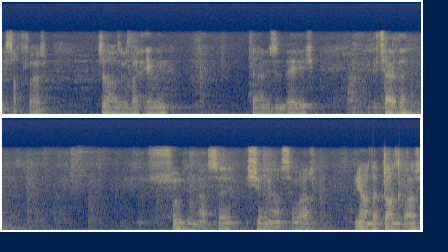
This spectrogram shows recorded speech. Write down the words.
ev satılır. Biz hazırda evin dəhlizindəyik. İçəridə su liniyası, işıq liniyası var. Binada qaz var.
